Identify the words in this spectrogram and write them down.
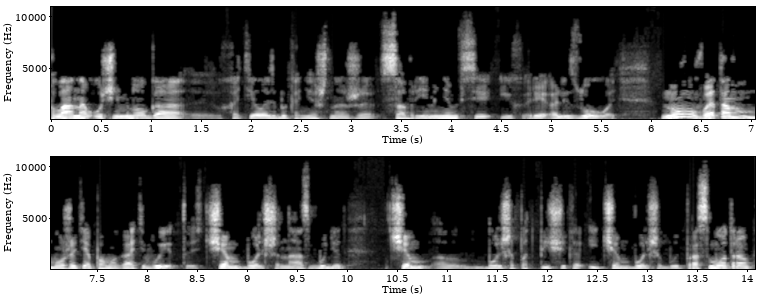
планов очень много, хотелось бы, конечно же, со временем все их реализовывать. Но в этом можете помогать вы, то есть чем больше нас будет, чем э, больше подписчиков и чем больше будет просмотров,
